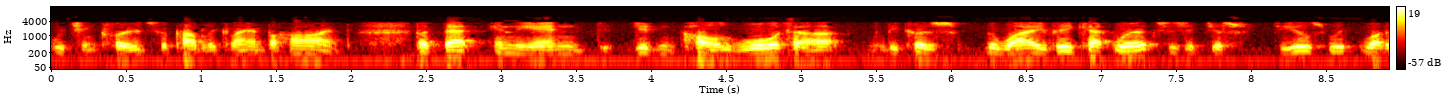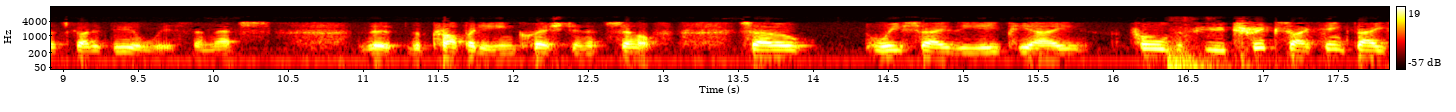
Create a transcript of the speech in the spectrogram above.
which includes the public land behind. But that, in the end, didn't hold water because the way VCAT works is it just deals with what it's got to deal with, and that's the, the property in question itself. So we say the EPA pulled a few tricks. I think they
